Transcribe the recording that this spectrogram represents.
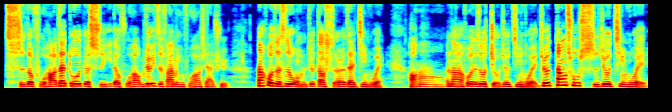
十的符号，再多一个十一的符号，我们就一直发明符号下去？那或者是我们就到十二再进位，好，嗯、那或者说九就进位，就当初十就进位，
